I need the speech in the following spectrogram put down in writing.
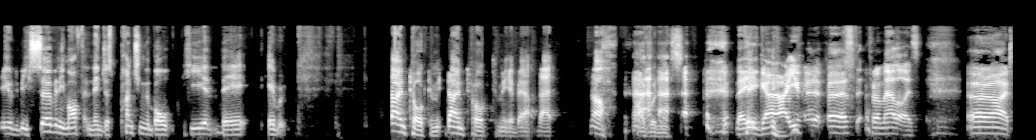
He would be serving him off and then just punching the ball here, there, every. Don't talk to me. Don't talk to me about that. Oh, my goodness. there you go. Right, you heard it first from Alois. All right.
